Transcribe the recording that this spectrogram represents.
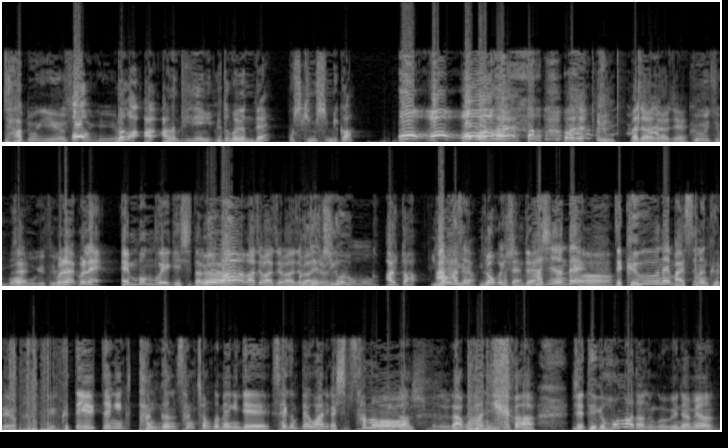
자동이에요, 어? 수동이에요? 너가 아, 아는 PD 1등 걸렸는데? 혹시 김씨입니까? 어, 어, 어, 맞네. 맞아, 맞아, 맞아, 맞아. 그분 지금 뭐 하고 계세요? 원래 원래 M 본부에 계시다가 네. 아 맞아, 맞아, 맞아. 근데 맞아, 지금 어머. 아직도 하- 아, 일하고, 하세요. 하세요. 계신데? 하시는데 어. 이제 그분의 말씀은 그래요. 그- 그때 1등이 당근 상천 금액이 이제 세금 빼고 하니까 13억인가? 어. 라고 하니까 이제 되게 험하다는 거예요. 왜냐면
